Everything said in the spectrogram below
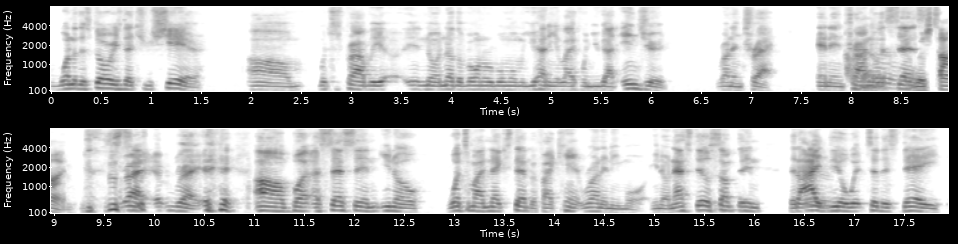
one of the stories that you share, um, which is probably uh, you know another vulnerable moment you had in your life when you got injured running track and then trying to assess Which time? right, right. um, but assessing, you know, what's my next step if I can't run anymore? You know, and that's still something that I deal with to this day.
